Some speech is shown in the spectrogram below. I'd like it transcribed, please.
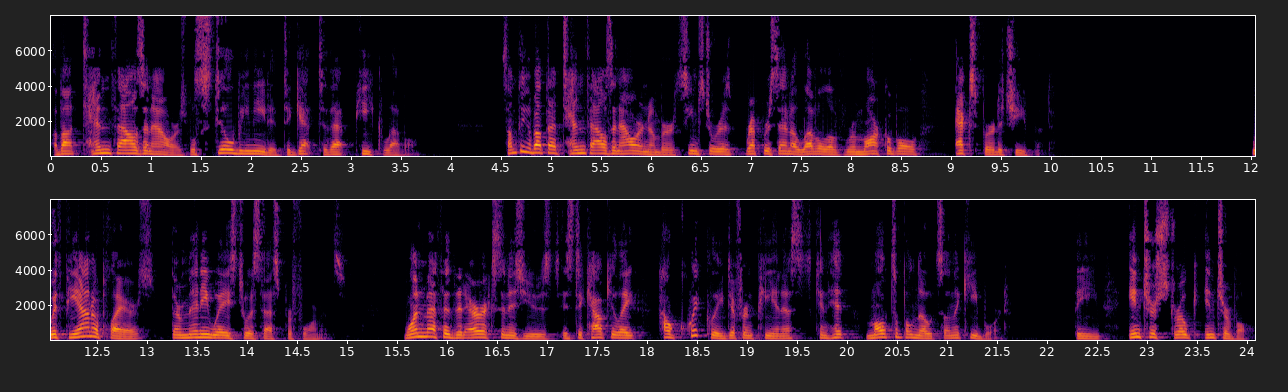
about 10,000 hours will still be needed to get to that peak level. Something about that 10,000 hour number seems to re represent a level of remarkable expert achievement. With piano players, there are many ways to assess performance. One method that Ericsson has used is to calculate how quickly different pianists can hit multiple notes on the keyboard. The interstroke interval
